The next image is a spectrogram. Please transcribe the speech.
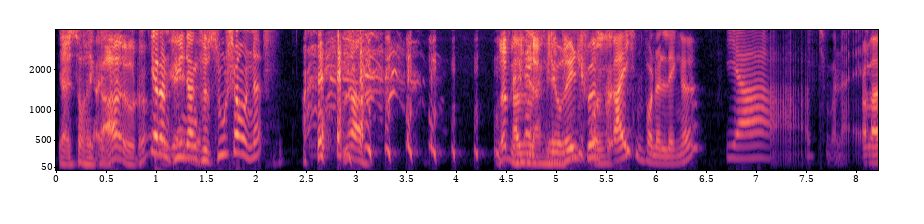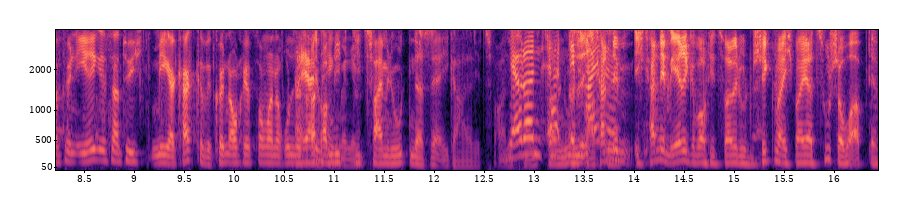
Ja, ist doch egal, oder? Ja, dann vielen Dank fürs Zuschauen, ne? Ja. Also theoretisch wird es reichen von der Länge. Ja, tut mir leid. Aber für den Erik ist natürlich mega kacke. Wir können auch jetzt noch mal eine Runde Naja, komm, die, die zwei Minuten, das ist ja egal. Jetzt waren Ja, zwei, oder- zwei äh, Minuten. Also ich kann, dem, ich kann dem Erik aber auch die zwei Minuten schicken, weil ich war ja Zuschauer ab der,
